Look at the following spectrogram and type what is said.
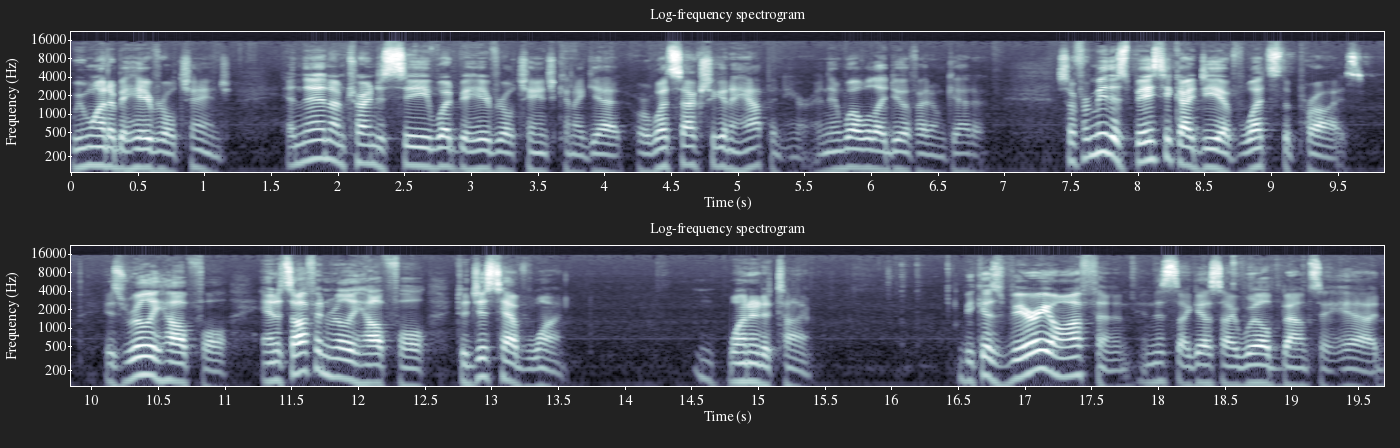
We want a behavioral change. And then I'm trying to see what behavioral change can I get or what's actually going to happen here. And then what will I do if I don't get it? So for me, this basic idea of what's the prize is really helpful. And it's often really helpful to just have one, one at a time. Because very often, and this I guess I will bounce ahead.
